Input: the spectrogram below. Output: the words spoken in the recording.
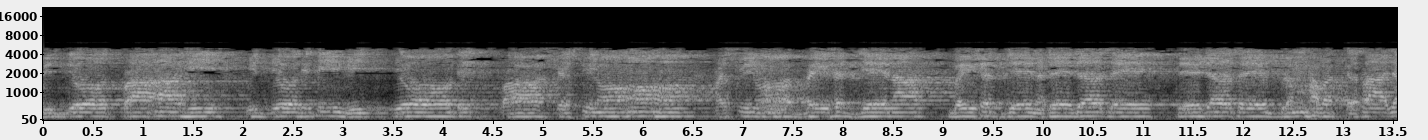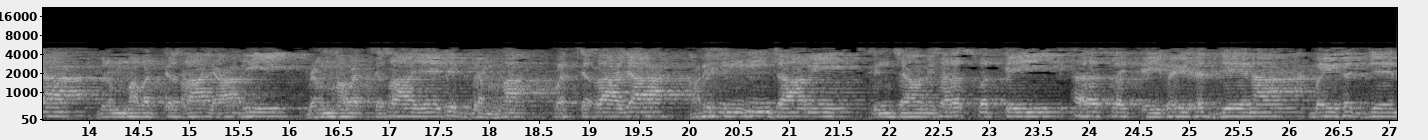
विद्योत्पाहि विद्योदिति विद्योत् पाह्यश्विनोः अश्विनोद्वैषज्येन वैषज्येन तेजसे तेजसे ब्रह्मवत्यसाय ब्रह्मवत्यसायाभि ब्रह्मवत्यसायेति ब्रह्म वत्यसाय अभिषिञ्चामि सिञ्चामि सरस्वत्यै सरस्वत्यै वैषज्येन वैषज्येन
